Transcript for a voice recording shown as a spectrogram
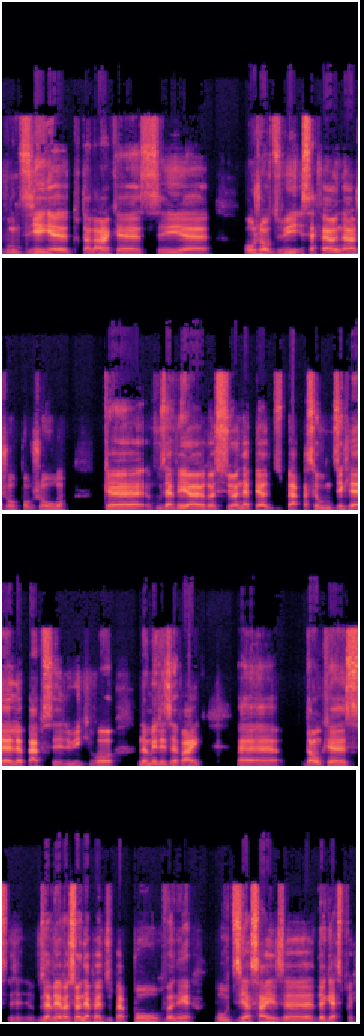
vous me disiez euh, tout à l'heure que c'est euh, aujourd'hui, ça fait un an jour pour jour que vous avez reçu un appel du pape, parce que vous me dites que le, pape, c'est lui qui va nommer les évêques. donc, vous avez reçu un appel du pape pour venir au diocèse de Gaspé.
